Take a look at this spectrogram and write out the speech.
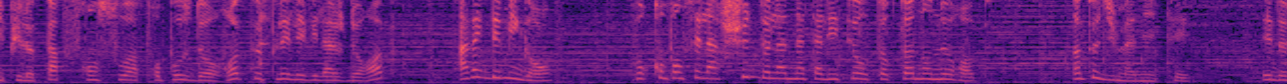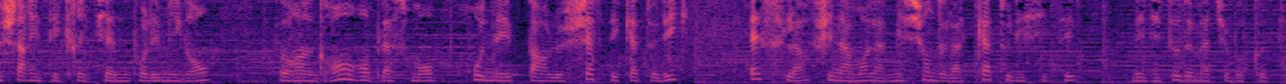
Et puis le pape François propose de repeupler les villages d'Europe avec des migrants pour compenser la chute de la natalité autochtone en Europe. Un peu d'humanité et de charité chrétienne pour les migrants pour un grand remplacement prôné par le chef des catholiques. Est-ce là finalement la mission de la catholicité? L'édito de Mathieu Bocoté.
